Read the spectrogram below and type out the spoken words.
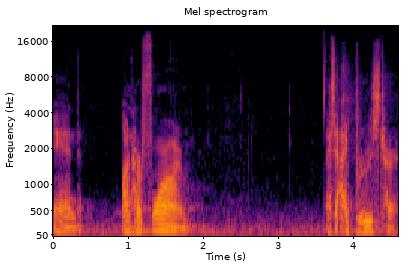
and on her forearm, I said, I bruised her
